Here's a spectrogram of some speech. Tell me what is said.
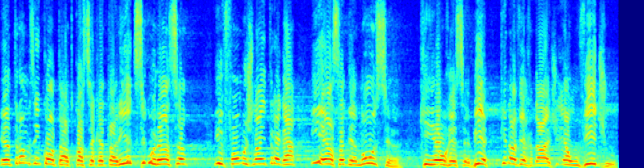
entramos em contato com a Secretaria de Segurança e fomos lá entregar. E essa denúncia que eu recebi, que na verdade é um vídeo,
